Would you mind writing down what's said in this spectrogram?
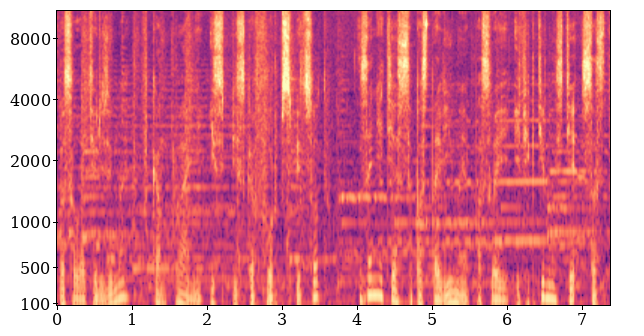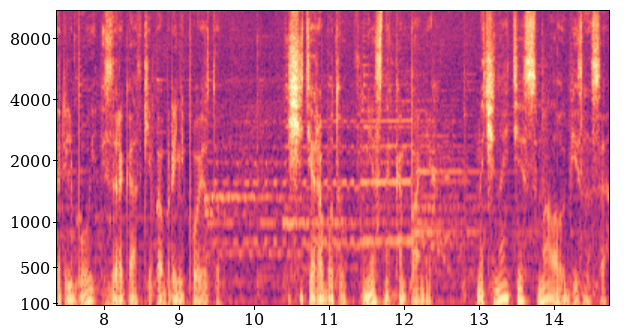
Посылайте резюме в компании из списка Forbes 500 занятие сопоставимое по своей эффективности со стрельбой из рогатки по бронепоезду. Ищите работу в местных компаниях. Начинайте с малого бизнеса.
